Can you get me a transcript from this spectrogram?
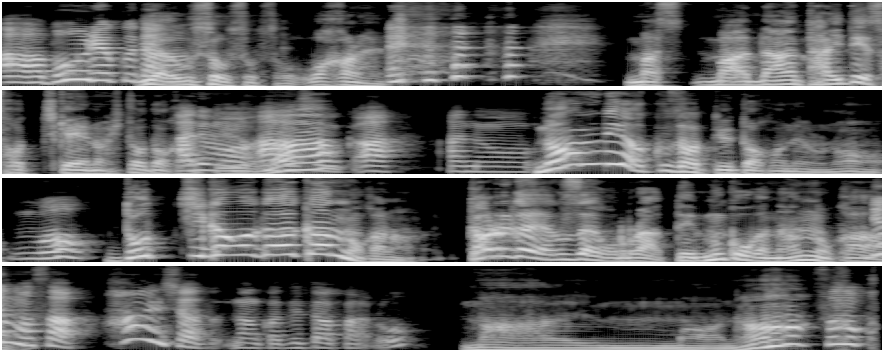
あ暴力団いや、嘘嘘嘘。わからへん。まあ、すまあ、な大抵そっち系の人とかあでっていうもあそうな。かああのなんでヤクザって言ったらあかんねやろな？うわどっち側があかんのかな？誰がヤクザやこらって向こうがなんのか。でもさ反射なんか出たらあかんやろまあ、まあな。その言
